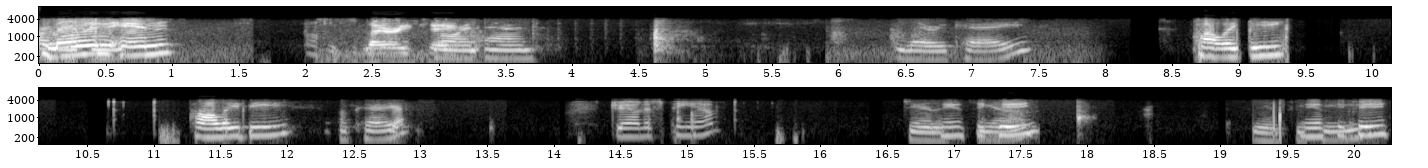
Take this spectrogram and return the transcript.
Lauren N. Larry K. Lauren N. Larry K. Polly B. Polly B. Okay. Yes. Janice PM. Janice Nancy PM. P. Nancy, Nancy P. P.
